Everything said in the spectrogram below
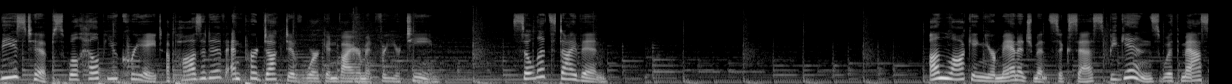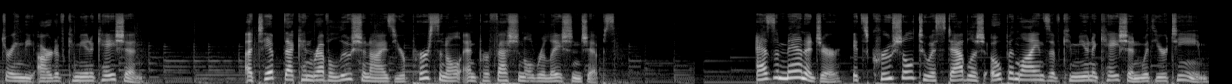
these tips will help you create a positive and productive work environment for your team. So let's dive in. Unlocking your management success begins with mastering the art of communication. A tip that can revolutionize your personal and professional relationships. As a manager, it's crucial to establish open lines of communication with your team.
